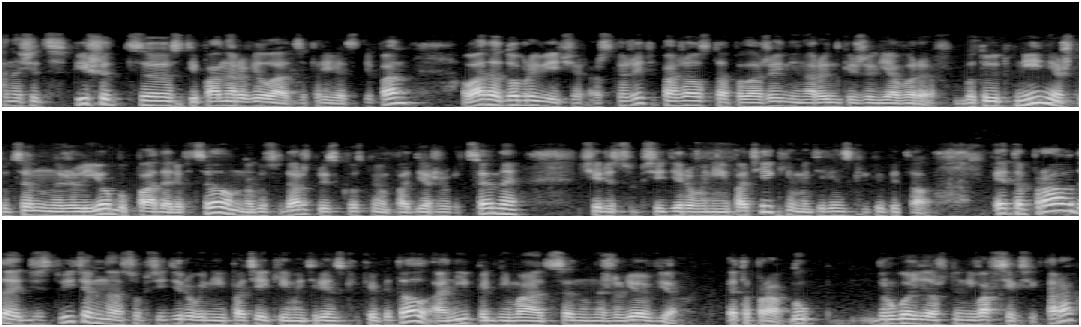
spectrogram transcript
Значит, пишет э, Степан Арвеладзе. Привет, Степан. Вата, добрый вечер. Расскажите, пожалуйста, о положении на рынке жилья в РФ. Бытует мнение, что цены на жилье бы падали в целом, но государство искусственно поддерживает цены через субсидирование ипотеки и материнский капитал. Это правда, действительно, субсидирование ипотеки и материнский капитал, они поднимают цены на жилье вверх. Это правда. Ну, другое дело, что не во всех секторах.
